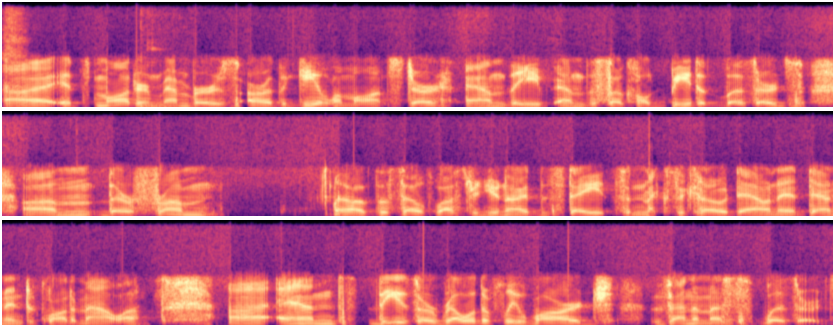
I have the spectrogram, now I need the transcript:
Uh, its modern members are the Gila monster and the and the so-called beaded lizards. Um, they're from uh, the southwestern United States and Mexico down in, down into Guatemala, these are relatively large venomous lizards.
